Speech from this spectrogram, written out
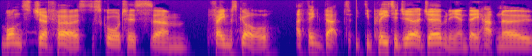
once Geoff Hurst scored his um, famous goal, I think that depleted Germany and they had no.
